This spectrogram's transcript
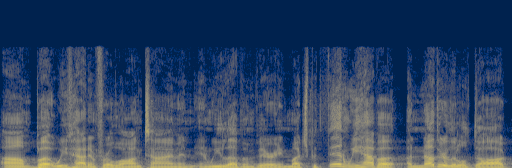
Um, but we've had him for a long time and, and we love him very much. But then we have a, another little dog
